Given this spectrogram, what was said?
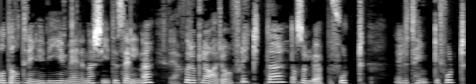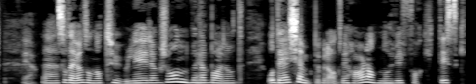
og da trenger vi mer energi til cellene Ja. for å klare å flykte, altså løpe fort, eller tenke fort. Ja. Eh, Så det er jo en sånn naturlig reaksjon, men Ja. det er bare at Og det er kjempebra at vi har, da, når vi faktisk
